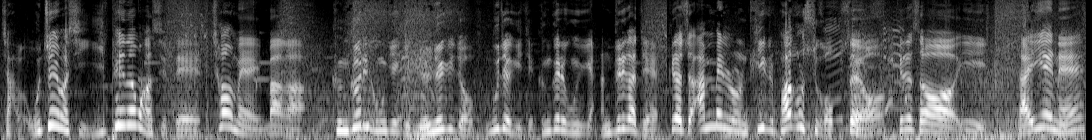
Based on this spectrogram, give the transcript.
자 원초의 마신 2패 넘어갔을 때 처음에 마가 근거리 공격이 면역이죠. 무적이지. 근거리 공격이 안 들어가지. 그래서 암멜로는 딜을 박을 수가 없어요. 그래서 이 다이앤의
